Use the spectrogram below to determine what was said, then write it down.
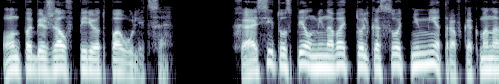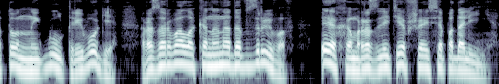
он побежал вперед по улице. Хаосит успел миновать только сотню метров, как монотонный гул тревоги разорвала канонада взрывов, эхом разлетевшаяся по долине.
